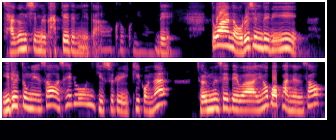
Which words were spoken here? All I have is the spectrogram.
자긍심을 갖게 됩니다. 아, 그렇군요. 네. 또한 어르신들이 이를 통해서 새로운 기술을 익히거나 젊은 세대와 협업하면서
